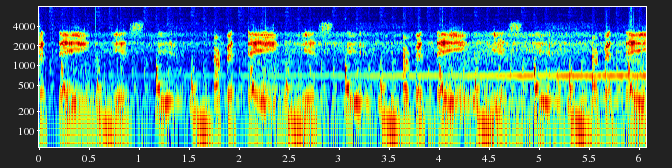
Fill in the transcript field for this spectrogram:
everything is this, everything is this, everything is this, everything.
